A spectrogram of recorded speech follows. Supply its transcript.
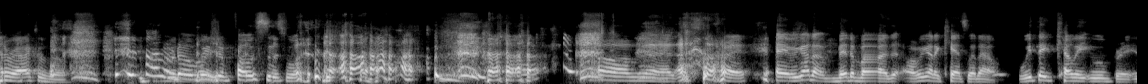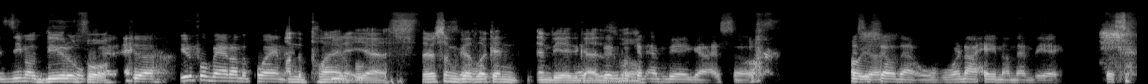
interact with him. I don't know if we should post this one. Oh man! All right, hey, we gotta minimize it, or we gotta cancel it out. We think Kelly Oubre is the most Beautiful. man, Yeah, beautiful man on the planet. On the planet, Beautiful. yes. There's some So- good looking NBA guys as good well. looking NBA guys. So Oh, just to show that we're not hating on the NBA.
